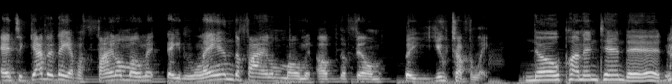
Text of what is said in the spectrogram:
And together they have a final moment. They land the final moment of the film beautifully. No pun intended.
